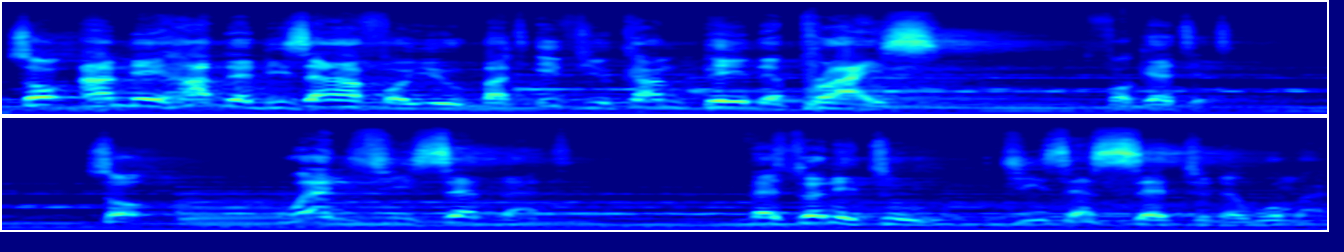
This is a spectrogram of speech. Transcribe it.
So I may have the desire for you, but if you can't pay the price, forget it. So when she said that, verse 22, Jesus said to the woman,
